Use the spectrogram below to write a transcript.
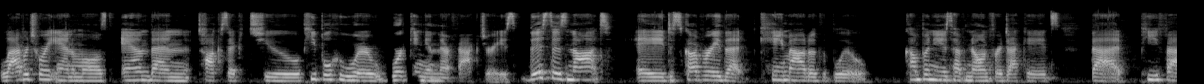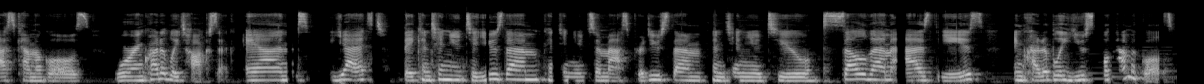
laboratory animals and then toxic to people who were working in their factories. This is not a discovery that came out of the blue companies have known for decades that PFAS chemicals were incredibly toxic. And yet they continued to use them, continued to mass produce them, continued to sell them as these incredibly useful chemicals.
